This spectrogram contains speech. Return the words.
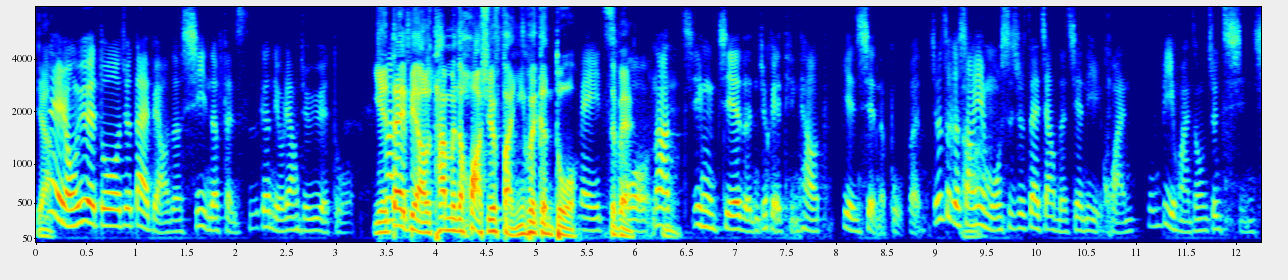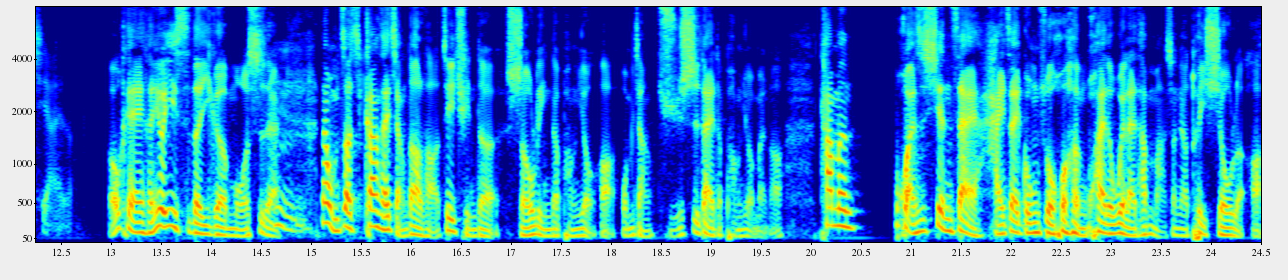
内容越多就代表着吸引的粉丝跟流量就越多。也代表他们的化学反应会更多，没对对？错，那进阶的你就可以听到变现的部分，就这个商业模式就在这样的建立环封闭环中就行起来了。OK，很有意思的一个模式哎、嗯那我们知道刚才讲到了哈，这群的首领的朋友哈，我们讲局世代的朋友们啊，他们不管是现在还在工作，或很快的未来他们马上要退休了啊。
